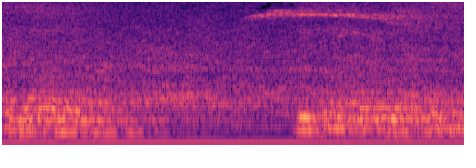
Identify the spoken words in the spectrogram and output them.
Thank you.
